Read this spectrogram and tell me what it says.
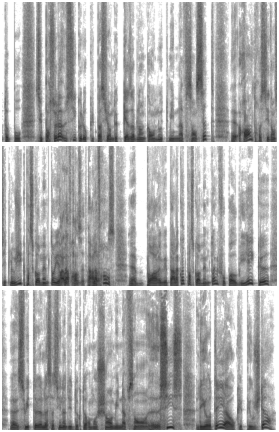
topo. C'est pour cela aussi que l'occupation de Casablanca en août 1907 euh, rentre aussi dans cette logique, parce qu'en même temps, il y a par pas, la France, par la France, euh, pour arriver par la côte, parce qu'en même temps, il ne faut pas oublier que suite à l'assassinat du docteur Mauchamp en 1906, l'IOT a occupé Oujda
